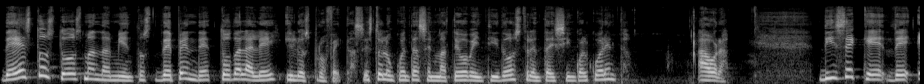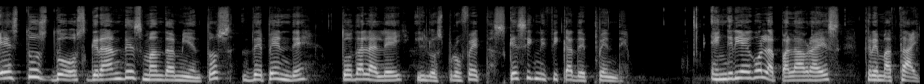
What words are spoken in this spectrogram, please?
De estos dos mandamientos depende toda la ley y los profetas. Esto lo encuentras en Mateo 22, 35 al 40. Ahora, dice que de estos dos grandes mandamientos depende toda la ley y los profetas. ¿Qué significa depende? En griego la palabra es crematai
